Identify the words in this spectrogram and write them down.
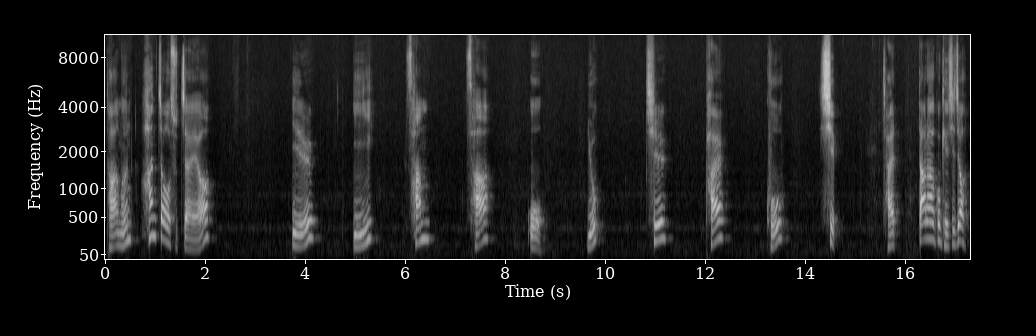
다음은 한자어 숫자예요. 1, 2, 3, 4, 5, 6, 7, 8, 9, 10. 잘 따라하고 계시죠?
